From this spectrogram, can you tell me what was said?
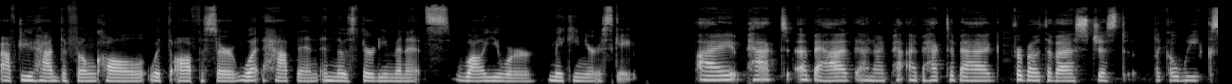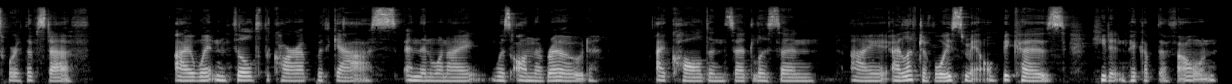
after you had the phone call with the officer, what happened in those 30 minutes while you were making your escape? I packed a bag and I, pa- I packed a bag for both of us, just like a week's worth of stuff. I went and filled the car up with gas. And then when I was on the road, I called and said, Listen, I, I left a voicemail because he didn't pick up the phone.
